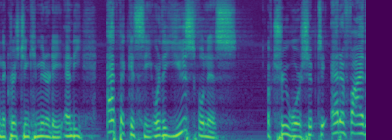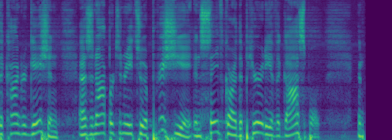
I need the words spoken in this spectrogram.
in the Christian community and the efficacy or the usefulness of true worship to edify the congregation as an opportunity to appreciate and safeguard the purity of the gospel and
